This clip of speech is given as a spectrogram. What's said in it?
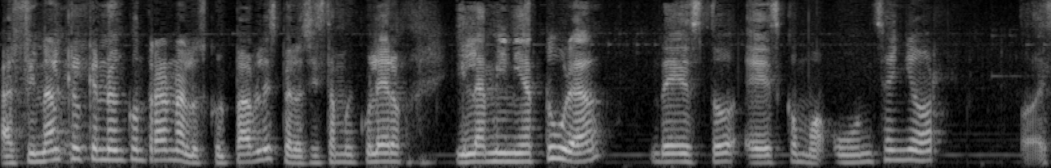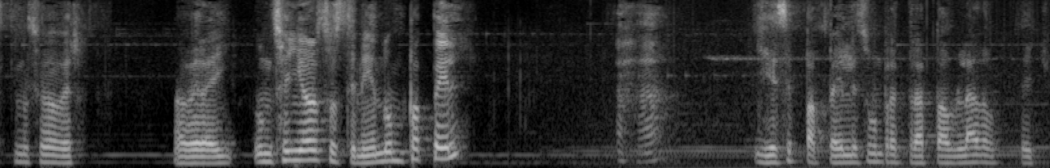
Al final creo que no encontraron a los culpables, pero sí está muy culero. Y la miniatura de esto es como un señor, oh, es que no se va a ver, a ver ahí, un señor sosteniendo un papel. Ajá. Y ese papel es un retrato hablado, de hecho.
